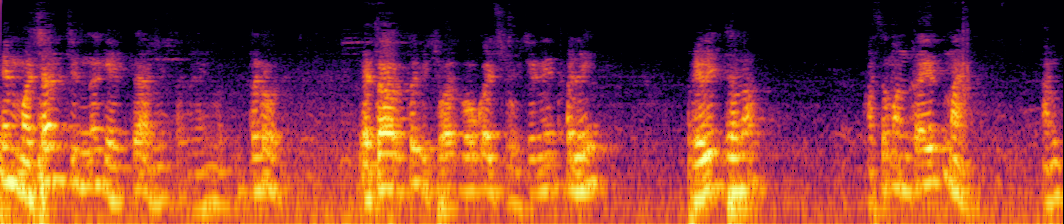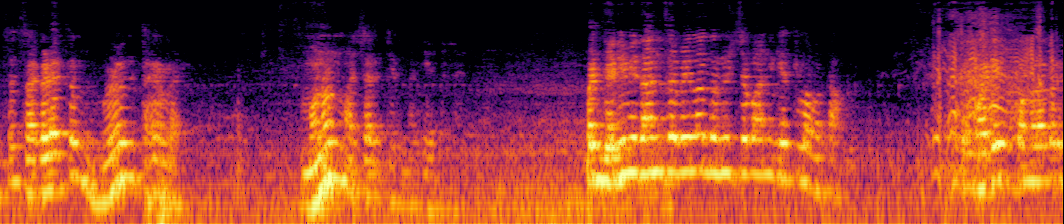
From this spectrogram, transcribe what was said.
ते मशाल चिन्ह घ्यायचं आम्ही सगळ्यांमधून. ठरवलं याचा अर्थ विश्वास भाऊ काही शिवसेनेत आले प्रेरित झाला. असं म्हणता येत नाही. आमचं सगळ्याचं मिळून ठरलंय. म्हणून मशाल चिन्ह घेतलं पण ज्यांनी विधानसभेला धनुष्यबाण घेतला होता मध्येच कमलाकडे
